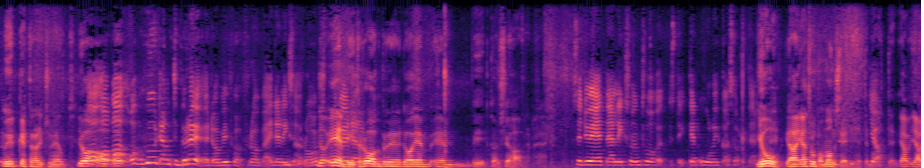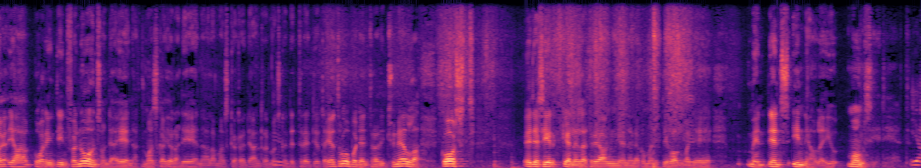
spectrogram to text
Mycket traditionellt. Ja, och, och, och, och hurdant bröd om vi får fråga? Är det liksom rågbröd? No, en bit rågbröd och en, en bit kanske havrebröd. Så du äter liksom två stycken olika sorter? Jo, jag, jag tror på mångsidighet i maten. Jag, jag, jag, går inte in för någon sån där en att man ska göra det ena eller man ska göra det andra, man ska mm. det tredje. Utan jag tror på den traditionella kost, är det cirkeln eller triangeln eller jag kommer inte ihåg vad det är. Men dens innehåll är ju mångsidigt. Ja.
